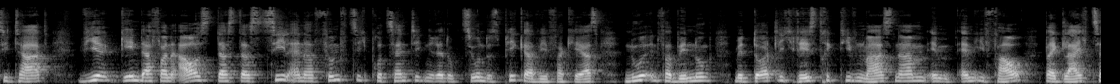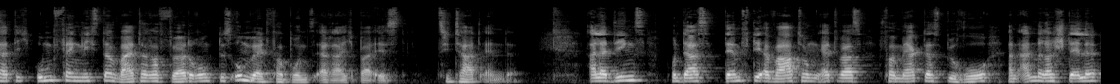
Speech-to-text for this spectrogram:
Zitat, wir gehen davon aus, dass das Ziel einer 50-prozentigen Reduktion des Pkw-Verkehrs nur in Verbindung mit deutlich restriktiven Maßnahmen im MIV bei gleichzeitig umfänglichster weiterer Förderung des Umweltverbunds erreichbar ist. Zitat Ende. Allerdings und das dämpft die Erwartungen etwas, vermerkt das Büro an anderer Stelle,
